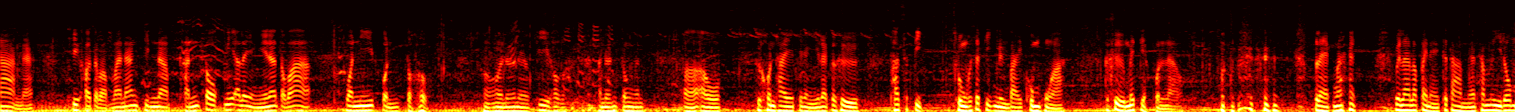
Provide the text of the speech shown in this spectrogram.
น่านนะ ที่เขาจะแบบมานั่งกินแบบขันตกนี่อะไรอย่างนี้นะ แต่ว่าวันนี้ฝนตกอ๋อเนอะเนอะพี่เขาอกอันนั้นตรงนั้นเออเอาคือคนไทยเป็นอย่างนี้แหละก็คือพลาสติกถุงพลาสติกหนึ่งใบคุมหัว ก็คือไม่เปียกฝนแล้ว แปลกมาก เวลาเราไปไหนก็ตามนะถ้าไม่มีร่ม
